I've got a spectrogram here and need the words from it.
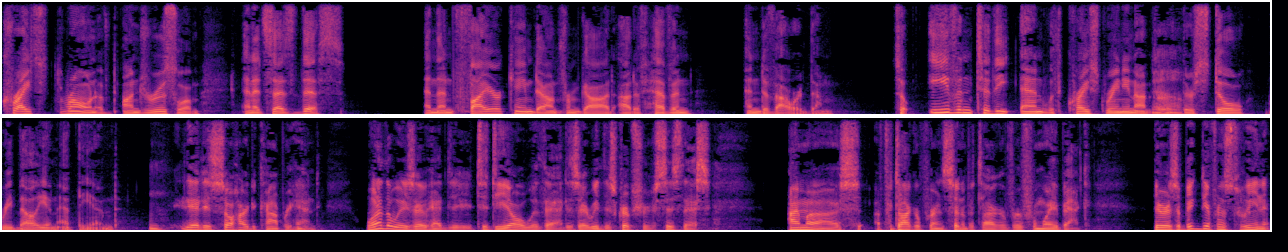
Christ's throne of on Jerusalem. And it says this, and then fire came down from God out of heaven and devoured them. So even to the end with Christ reigning on earth, there's still rebellion at the end. Hmm. It is so hard to comprehend. One of the ways I've had to, to deal with that as I read the scriptures is this. I'm a photographer and cinematographer from way back. There is a big difference between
